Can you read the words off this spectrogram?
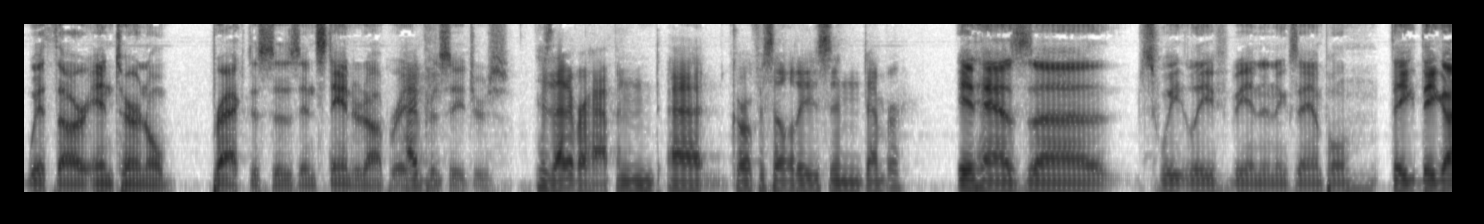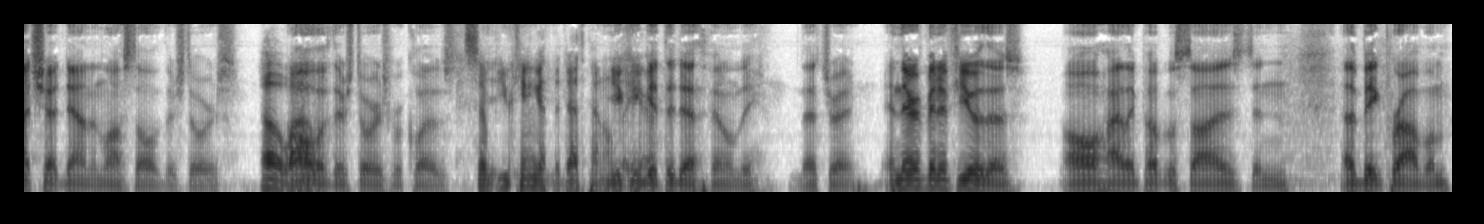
with our internal practices and standard operating Have you- procedures. has that ever happened at grow facilities in Denver? It has uh, Sweet Leaf being an example. They they got shut down and lost all of their stores. Oh, wow. All of their stores were closed. So you can get the death penalty. You can here. get the death penalty. That's right. And there have been a few of those, all highly publicized and a big problem.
